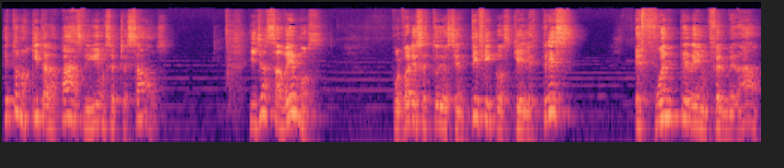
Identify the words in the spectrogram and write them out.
Esto nos quita la paz, vivimos estresados. Y ya sabemos por varios estudios científicos que el estrés es fuente de enfermedad,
